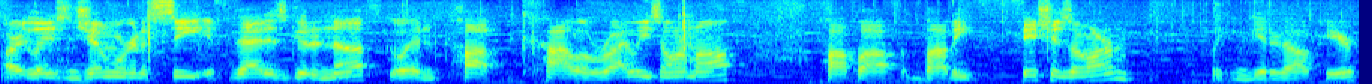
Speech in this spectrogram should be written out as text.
Alright, ladies and gentlemen, we're going to see if that is good enough. Go ahead and pop Kyle O'Reilly's arm off. Pop off Bobby Fish's arm. We can get it off here.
